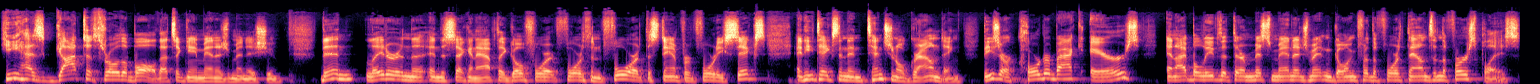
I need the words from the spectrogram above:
He has got to throw the ball. That's a game management issue. Then later in the in the second half, they go for it fourth and four at the Stanford 46, and he takes an intentional grounding. These are quarterback errors, and I believe that they're mismanagement and going for the fourth downs in the first place.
